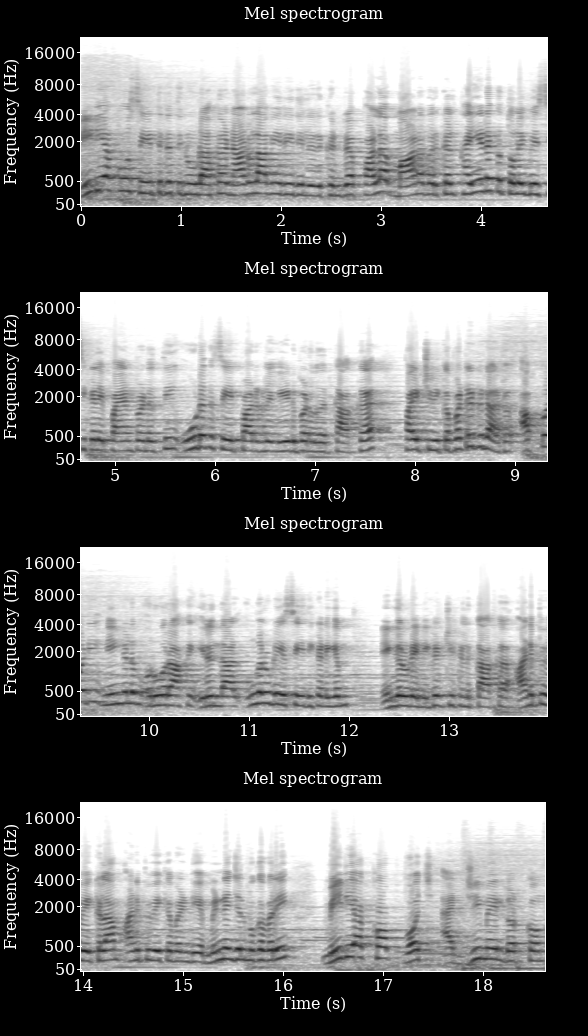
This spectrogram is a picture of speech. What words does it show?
மீடியா போஸ் செயற்திட்டத்தினூடாக நாடளாவிய ரீதியில் இருக்கின்ற பல மாணவர்கள் கையடக்க தொலைபேசிகளை பயன்படுத்தி ஊடக செயற்பாடுகளில் ஈடுபடுவதற்காக பயிற்றுவிக்கப்பட்டிருக்கிறார்கள். அப்படி நீங்களும் ஒருவராக இருந்தால் உங்களுடைய செய்திகளையும் எங்களுடைய நிகழ்ச்சிகளுக்காக அனுப்பி வைக்கலாம். அனுப்பி வைக்க வேண்டிய மின்னஞ்சல் முகவரி media cop watch at Gmail dot com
